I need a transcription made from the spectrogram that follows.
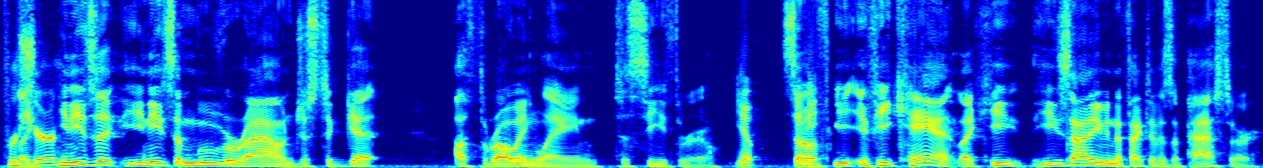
for like, sure. He needs to he needs to move around just to get a throwing lane to see through. Yep. So if he if he can't, like he he's not even effective as a passer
